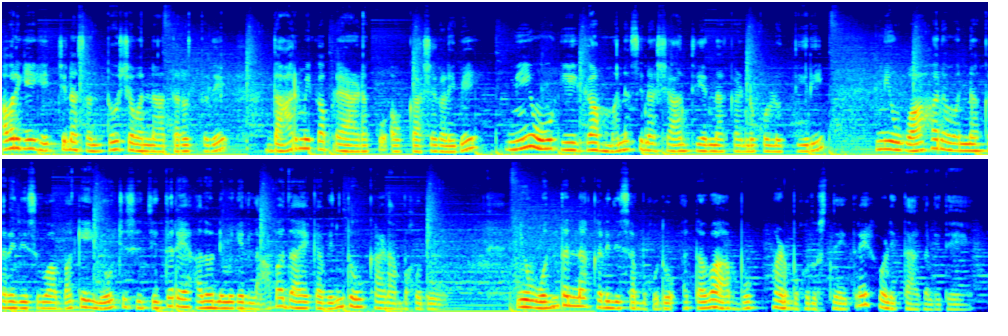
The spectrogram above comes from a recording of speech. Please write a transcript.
ಅವರಿಗೆ ಹೆಚ್ಚಿನ ಸಂತೋಷವನ್ನು ತರುತ್ತದೆ. ಧಾರ್ಮಿಕ ಪ್ರಯಾಣಕ್ಕೂ ಅವಕಾಶಗಳಿವೆ. ನೀವು ಈಗ ಮನಸ್ಸಿನ ಶಾಂತಿಯನ್ನು ಕಂಡುಕೊಳ್ಳುತ್ತೀರಿ. ನೀವು ವಾಹನವನ್ನು ಖರೀದಿಸುವ ಬಗ್ಗೆ ಯೋಚಿಸುತ್ತಿದ್ದರೆ ಅದು ನಿಮಗೆ ಲಾಭದಾಯಕವೆಂದು ಕಾಣಬಹುದು. ನೀವು ಒಂದನ್ನು ಖರೀದಿಸಬಹುದು ಅಥವಾ ಬುಕ್ ಮಾಡಬಹುದು ಸ್ನೇಹಿತರೆ ಒಳಿತಾಗಲಿದೆ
